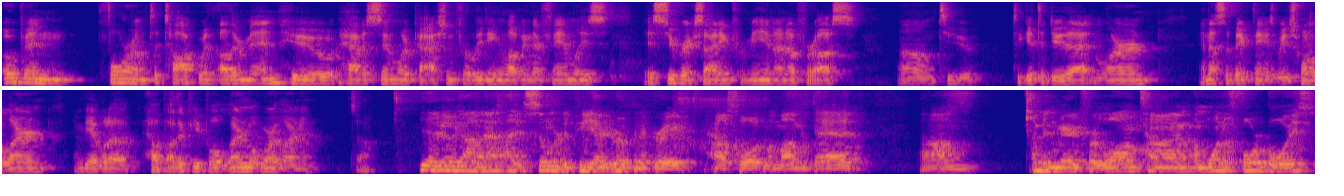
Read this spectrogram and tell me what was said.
open forum to talk with other men who have a similar passion for leading and loving their families is super exciting for me. And I know for us um, to, to get to do that and learn. And that's the big thing is we just want to learn and be able to help other people learn what we're learning. So. Yeah, no doubt. And I, I, similar to P, I grew up in a great household. My mom and dad. Um, I've been married for a long time. I'm one of four boys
